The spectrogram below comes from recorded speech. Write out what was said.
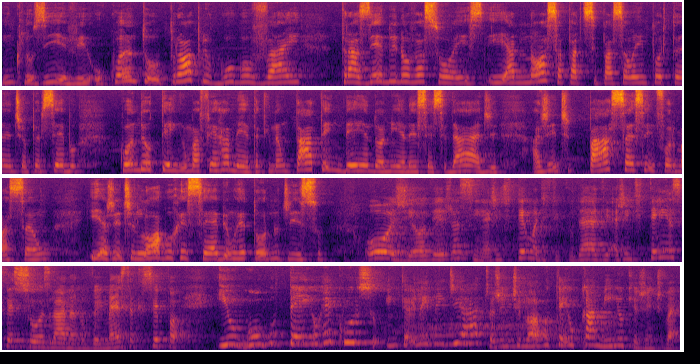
inclusive, o quanto o próprio Google vai trazendo inovações e a nossa participação é importante. Eu percebo quando eu tenho uma ferramenta que não está atendendo a minha necessidade, a gente passa essa informação e a gente logo recebe um retorno disso. Hoje eu vejo assim, a gente tem uma dificuldade, a gente tem as pessoas lá na nuvem mestra que você pode. E o Google tem o recurso, então ele é imediato, a gente logo tem o caminho que a gente vai.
